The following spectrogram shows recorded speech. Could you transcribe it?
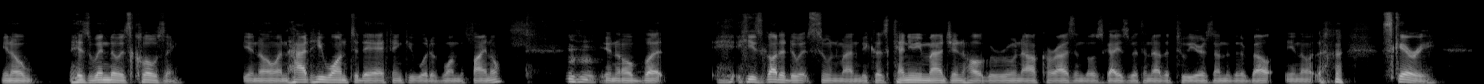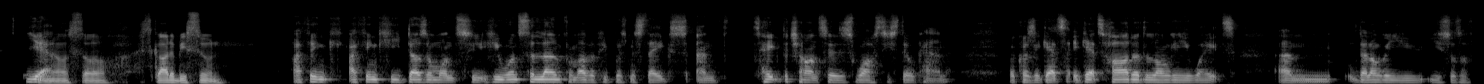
You know, his window is closing you know, and had he won today, I think he would have won the final, mm-hmm. you know, but he's got to do it soon, man, because can you imagine Holger Rune, Alcaraz, and those guys with another two years under their belt? You know, scary. Yeah. You know, so it's got to be soon. I think I think he doesn't want to. He wants to learn from other people's mistakes and take the chances whilst you still can, because it gets it gets harder the longer you wait. Um, the longer you you sort of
